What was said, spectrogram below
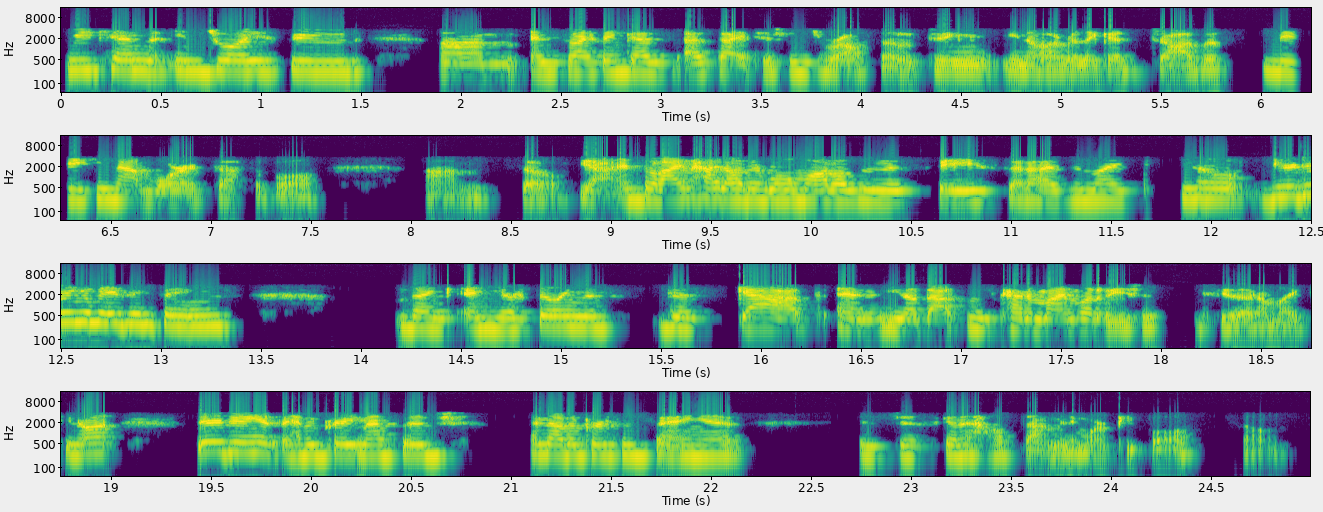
We can enjoy food. Um, and so I think as, as dietitians, we're also doing, you know, a really good job of making that more accessible. Um, so yeah, and so I've had other role models in this space that I've been like, you know, you're doing amazing things, like, and you're filling this this gap, and you know, that was kind of my motivation too. That I'm like, you know what, they're doing it. They have a great message. Another person saying it is just going to help that many more people.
